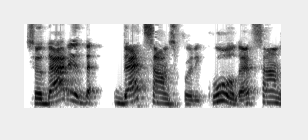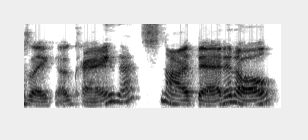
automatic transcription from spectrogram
So that is that, that sounds pretty cool. That sounds like okay, that's not bad at all.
